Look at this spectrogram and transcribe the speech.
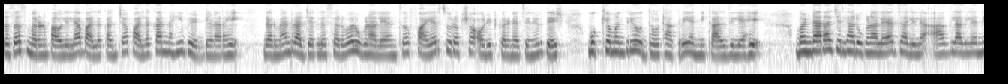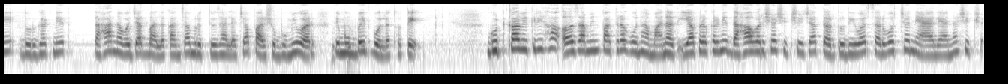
तसंच मरण पावलेल्या बालकांच्या पालकांनाही भेट देणार आहे. दरम्यान राज्यातल्या सर्व रुग्णालयांचं फायर सुरक्षा ऑडिट करण्याचे निर्देश मुख्यमंत्री उद्धव ठाकरे यांनी काल दिले आहे. भंडारा जिल्हा रुग्णालयात झालेल्या आग लागल्याने दुर्घटनेत दहा नवजात बालकांचा मृत्यू झाल्याच्या पार्श्वभूमीवर ते मुंबईत बोलत होते. गुटखा विक्री हा अजामीनपात्र गुन्हा मानत या प्रकरणी दहा वर्ष शिक्षेच्या तरतुदीवर सर्वोच्च न्यायालयानं शिक्षा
